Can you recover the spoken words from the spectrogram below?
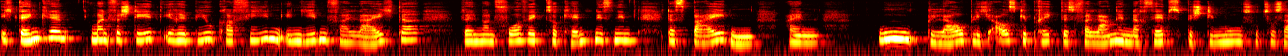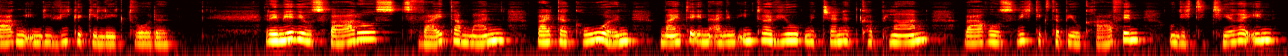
Ich denke, man versteht ihre Biografien in jedem Fall leichter, wenn man vorweg zur Kenntnis nimmt, dass beiden ein unglaublich ausgeprägtes Verlangen nach Selbstbestimmung sozusagen in die Wiege gelegt wurde. Remedios Varos zweiter Mann, Walter Gruen, meinte in einem Interview mit Janet Kaplan, Varos wichtigster Biografin, und ich zitiere ihn,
